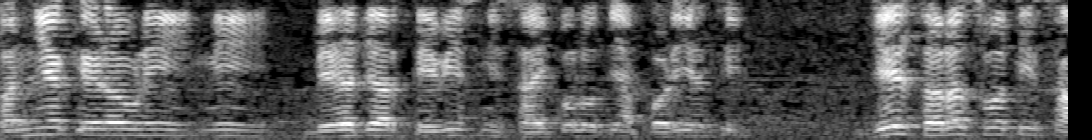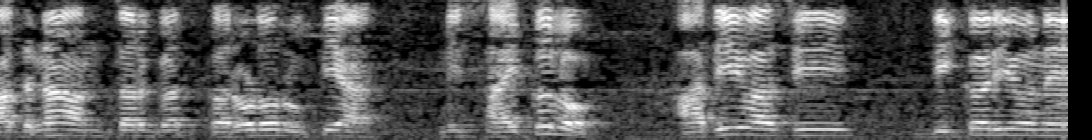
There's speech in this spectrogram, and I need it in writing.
કન્યા કેળવણીની બે હજાર તેવીસની સાયકલો ત્યાં પડી હતી. જે સરસ્વતી સાધના અંતર્ગત કરોડો રૂપિયાની સાયકલો આદિવાસી દીકરીઓને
